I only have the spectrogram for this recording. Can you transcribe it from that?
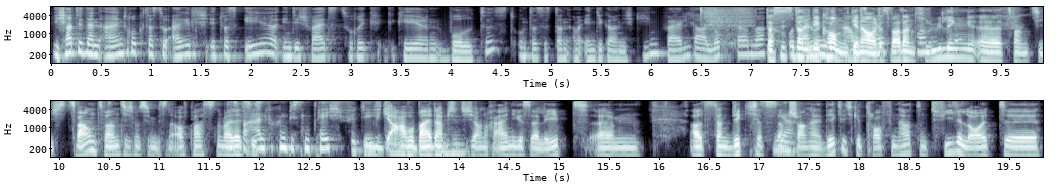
ich hatte den Eindruck, dass du eigentlich etwas eher in die Schweiz zurückkehren wolltest und dass es dann am Ende gar nicht ging, weil da Lockdown war Das ist dann gekommen, genau. Das war dann konnte. Frühling äh, 2022, muss ich ein bisschen aufpassen, weil Das jetzt war ist, einfach ein bisschen Pech für dich ja, wobei da habe ich Mhm. natürlich auch noch einiges erlebt, ähm, als dann wirklich, als es dann Ja, Shanghai wirklich getroffen hat und viele Leute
